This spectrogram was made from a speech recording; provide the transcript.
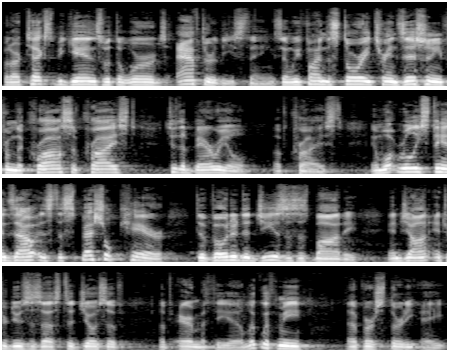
But our text begins with the words after these things, and we find the story transitioning from the cross of Christ to the burial of Christ. And what really stands out is the special care devoted to Jesus' body. And John introduces us to Joseph of Arimathea. Look with me at verse 38.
